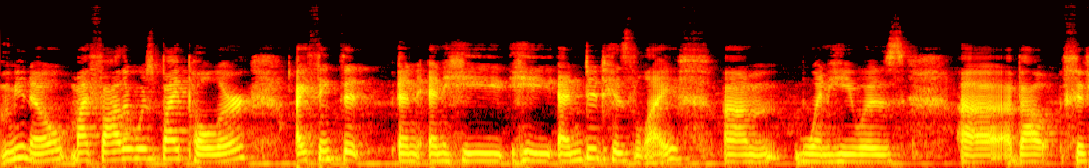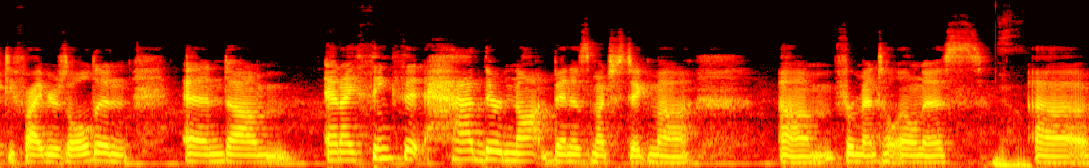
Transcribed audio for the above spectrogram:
you know, my father was bipolar. I think that, and and he he ended his life um, when he was uh, about 55 years old, and and um, and I think that had there not been as much stigma um, for mental illness yeah. uh,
